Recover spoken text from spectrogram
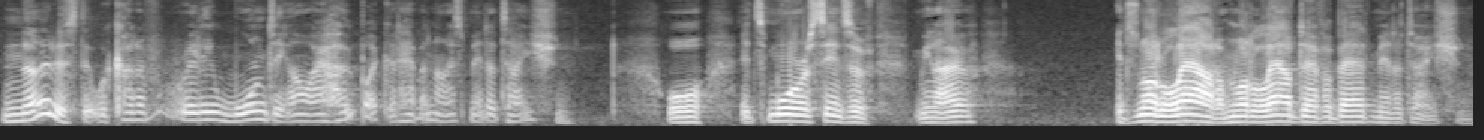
notice that we're kind of really wanting, oh, I hope I could have a nice meditation or it's more a sense of, you know, it's not allowed, I'm not allowed to have a bad meditation,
